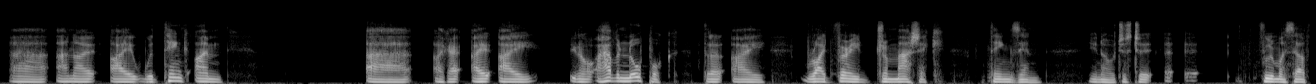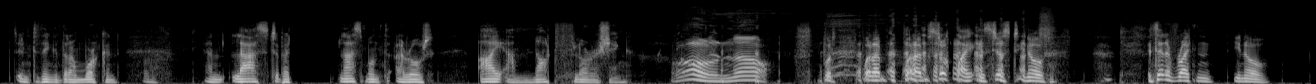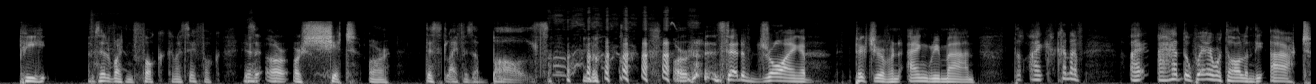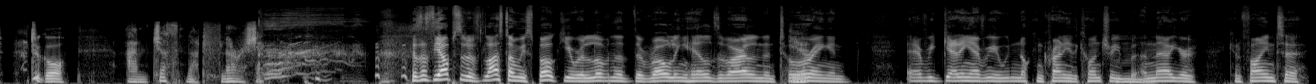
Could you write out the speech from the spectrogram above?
uh, and I I would think I'm, uh, like I, I I you know I have a notebook that I write very dramatic things in, you know, just to uh, uh, fool myself into thinking that I'm working. And last about last month I wrote, I am not flourishing. Oh no. But what I'm what I'm struck by is just you know, instead of writing you know, p instead of writing fuck, can I say fuck? Is it, or or shit or this life is a balls, you know, or instead of drawing a picture of an angry man, that I kind of I I had the wherewithal and the art to go. I'm just not flourishing. Because that's the opposite of last time we spoke. You were loving the, the rolling hills of Ireland and touring and every getting every nook and cranny of the country, but, and now you're confined to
